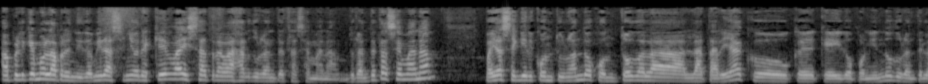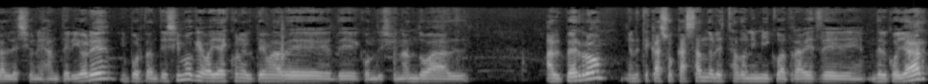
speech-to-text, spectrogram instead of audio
Apliquemos lo aprendido. Mira, señores, ¿qué vais a trabajar durante esta semana? Durante esta semana vais a seguir continuando con toda la, tarea que, he ido poniendo durante las lesiones anteriores. Importantísimo que vayáis con el tema de, condicionando al, perro, en este caso casando el estado anímico a través del collar.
